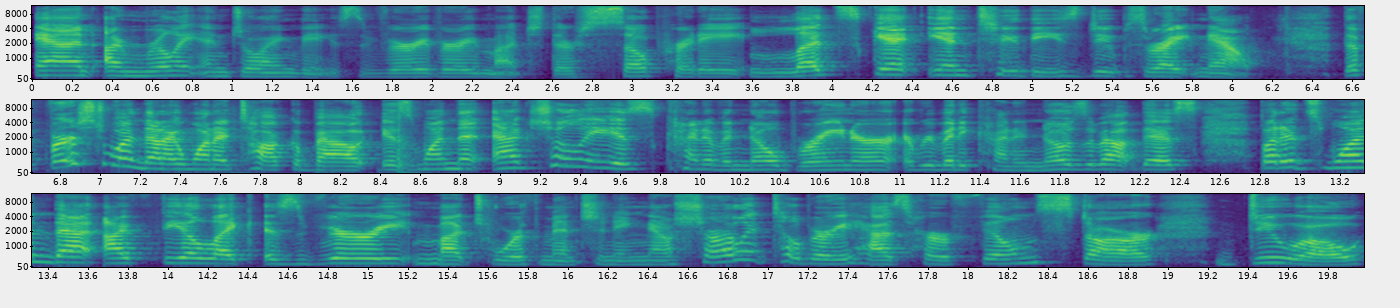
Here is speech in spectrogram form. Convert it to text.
And I'm really enjoying these very, very much. They're so pretty. Let's get into these dupes right now. The first one that I want to talk about is one that actually is kind of a no-brainer. Everybody kind of knows about this, but it's one that I feel like is very much worth mentioning Now, Charlotte Tilbury has her Film Star Duo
